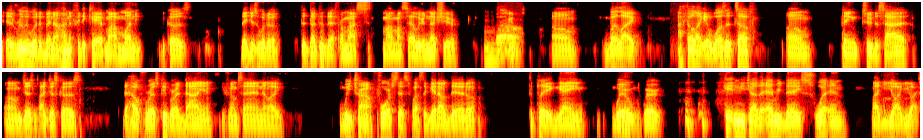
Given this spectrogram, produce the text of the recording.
it really would have been 150k of my money because they just would have deducted that from my my, my salary next year. Mm-hmm. Um, but like I felt like it was a tough um thing to decide. Um, just like just because the health risk, people are dying. You feel what I'm saying? And like we try and force this for us to get out there to to play a game where Yeah. we're hitting each other every day, sweating. Like you like you like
